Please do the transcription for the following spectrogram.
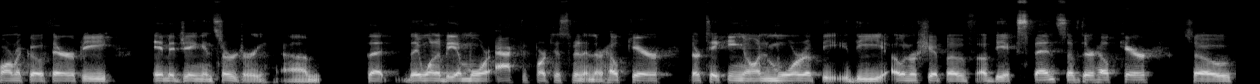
pharmacotherapy, imaging, and surgery. Um, that they want to be a more active participant in their healthcare. They're taking on more of the the ownership of of the expense of their healthcare. So,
